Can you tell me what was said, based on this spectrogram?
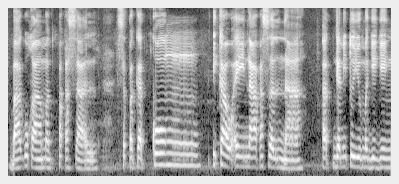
bago ka magpakasal sapagkat kung ikaw ay nakasal na at ganito yung magiging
